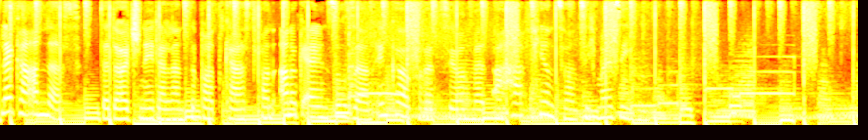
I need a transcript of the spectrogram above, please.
Lecker anders. Der deutsch-niederlandse Podcast von Anuk Ellen Susan in Kooperation mit AHA 24x7.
